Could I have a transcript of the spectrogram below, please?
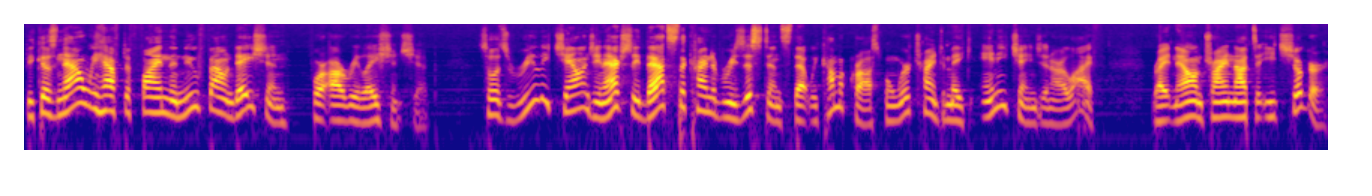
because now we have to find the new foundation for our relationship. So it's really challenging. Actually, that's the kind of resistance that we come across when we're trying to make any change in our life. Right now, I'm trying not to eat sugar.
